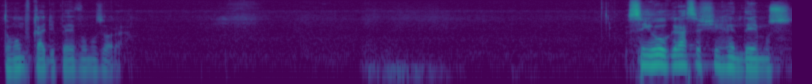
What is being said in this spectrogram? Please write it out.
Então vamos ficar de pé e vamos orar. Senhor, graças te rendemos,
